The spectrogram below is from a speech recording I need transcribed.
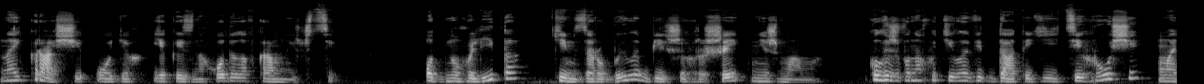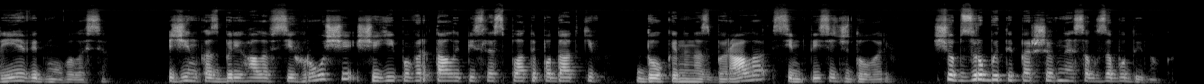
найкращий одяг, який знаходила в крамничці. Одного літа Кім заробила більше грошей, ніж мама. Коли ж вона хотіла віддати їй ці гроші, Марія відмовилася. Жінка зберігала всі гроші, що їй повертали після сплати податків, доки не назбирала 7 тисяч доларів, щоб зробити перший внесок за будинок.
